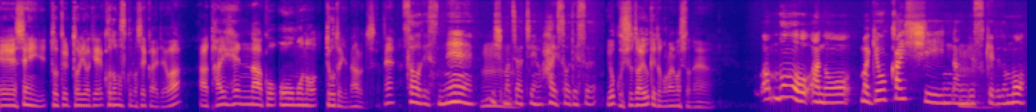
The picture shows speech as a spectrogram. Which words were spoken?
えー繊維、ととりわけ子供服の世界では、あ大変なこう大物ってことになるんですよね。そうですね。うん西松屋チェーンは、はい、そうです。よく取材を受けてもらいましたね。あもう、あの、まあ、業界誌なんですけれども、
